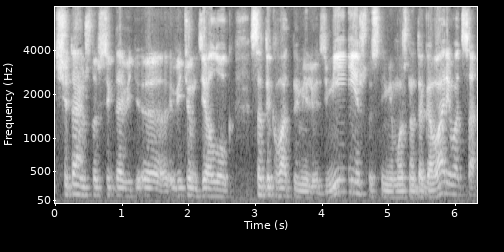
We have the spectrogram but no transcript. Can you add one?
считаем, что всегда э, ведем диалог с адекватными людьми, что с ними можно договариваться.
